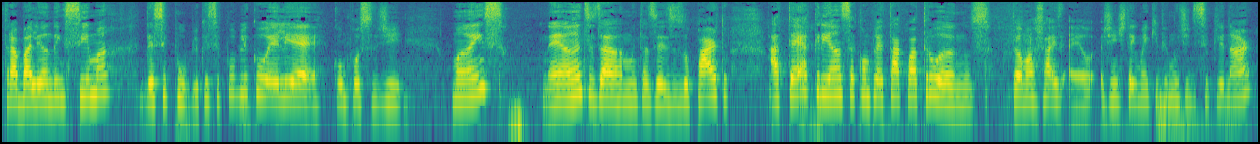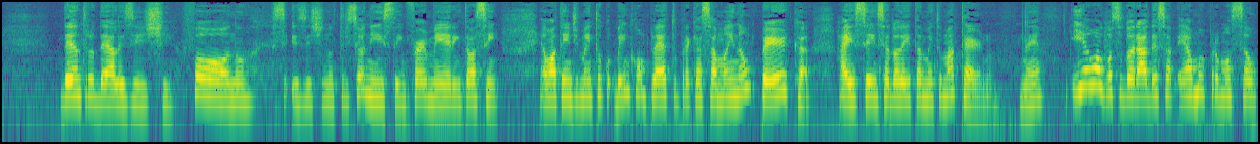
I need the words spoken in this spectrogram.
trabalhando em cima desse público. Esse público ele é composto de mães, né, antes da, muitas vezes do parto, até a criança completar quatro anos. Então, a, faz, é, a gente tem uma equipe multidisciplinar Dentro dela existe fono, existe nutricionista, enfermeira. Então, assim, é um atendimento bem completo para que essa mãe não perca a essência do aleitamento materno, né? E o Agosto Dourado essa é uma promoção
